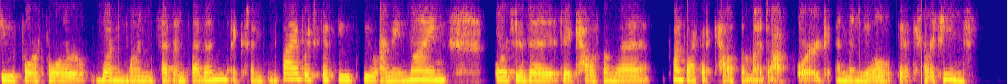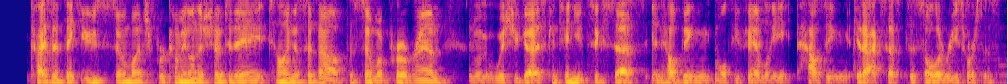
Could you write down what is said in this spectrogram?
858-244-1177, extension 5, which gets you to our main line, or to the, the CalSOMA contact at calsoma.org, and then you'll get to our teams. Kaisa, thank you so much for coming on the show today, telling us about the SOMA program. And we wish you guys continued success in helping multifamily housing get access to solar resources.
